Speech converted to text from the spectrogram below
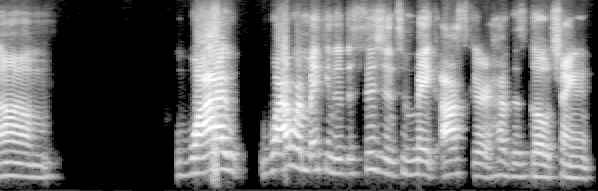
um why why we're making the decision to make Oscar have this gold chain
